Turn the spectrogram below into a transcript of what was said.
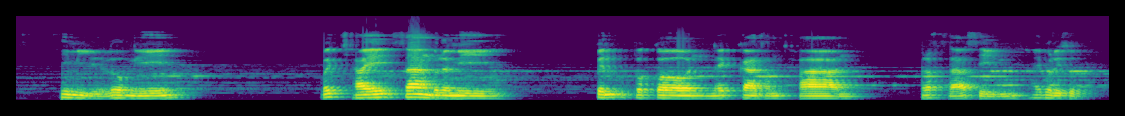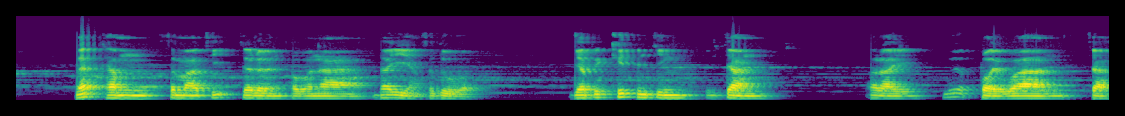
ๆ ที่มีอยู่ในโลกนี้ไว้ใช้สร้างบารมี เป็นอุปกรณ์ในการทำทาน รักษาศีลให้บริสุทธิ์ และทำสมาธิเจริญภาวนาได้อย่างสะดวก อย่าไปคิดเป็นจริงเป็นจัง อะไรเมื่อปล่อยวาง จาก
